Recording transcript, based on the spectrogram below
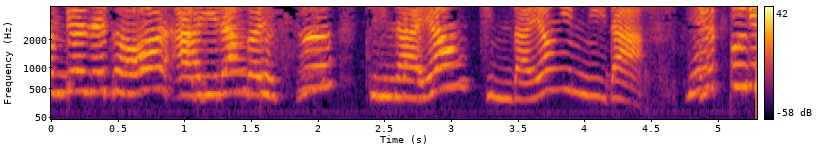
연변에서 온 아리랑 걸스 김나영 김나영입니다. 예쁘게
